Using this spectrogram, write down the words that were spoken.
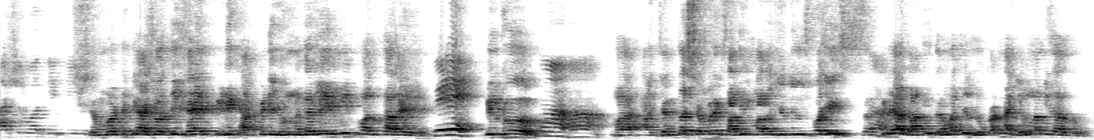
आशीर्वाद देतील? शंभर टक्के आशीर्वाद देश आहे पिढे खात पिढे घेऊन नगरले मी तुम्हाला चालायले. पिढे? बिलकुल. हा हा. जनता शंभर एक साधी माझा जो विश्वास आहे सगळ्या जाती धर्माच्या लोकांना घेऊन आम्ही जातो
